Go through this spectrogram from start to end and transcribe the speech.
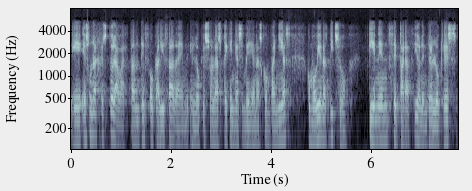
eh, es una gestora bastante focalizada en, lo que son las pequeñas y medianas compañías. Como bien has dicho, tienen separación entre lo que es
